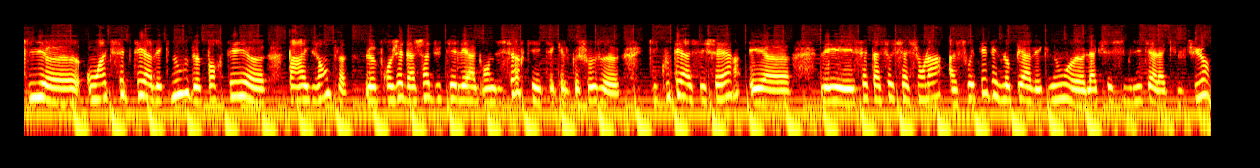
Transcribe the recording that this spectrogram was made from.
qui euh, ont accepté avec nous de porter, euh, par exemple, le projet d'achat du téléagrandisseur qui était quelque chose qui coûtait assez cher. Et cette association-là a souhaité développer avec nous l'accessibilité à la culture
